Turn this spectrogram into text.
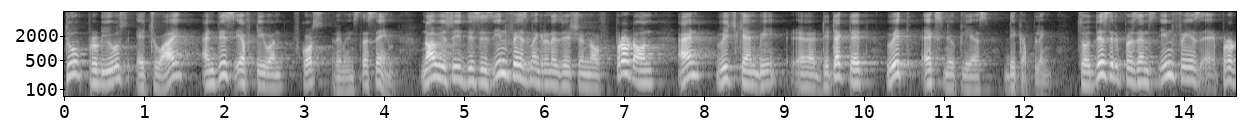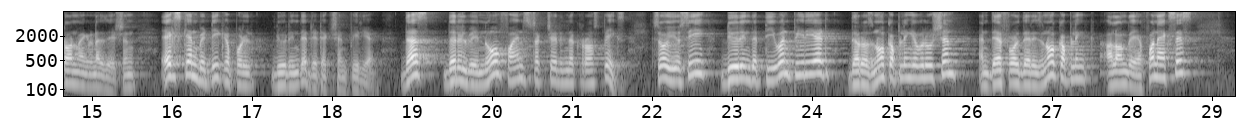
to produce Hy and this Ft1 of course remains the same. Now you see this is in phase magnetization of proton and which can be uh, detected with X nucleus decoupling. So this represents in phase uh, proton magnetization X can be decoupled during the detection period. Thus there will be no fine structure in the cross peaks. So you see during the T1 period there was no coupling evolution and therefore there is no coupling along the F1 axis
